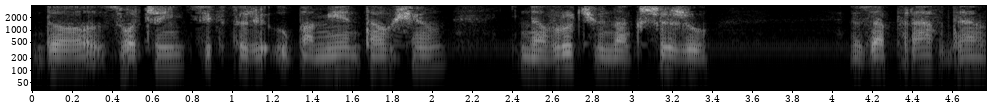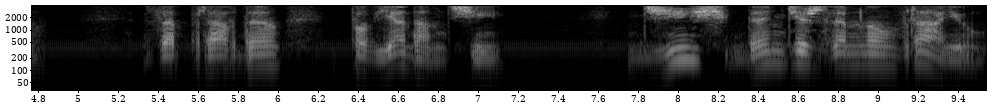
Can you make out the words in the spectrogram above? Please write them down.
do złoczyńcy, który upamiętał się i nawrócił na krzyżu, Zaprawdę, zaprawdę powiadam ci, dziś będziesz ze mną w raju.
